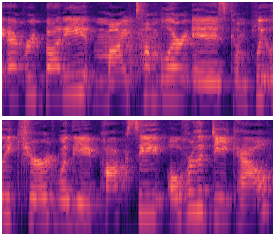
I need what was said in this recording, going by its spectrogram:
Everybody. My tumbler is completely cured with the epoxy over the decal.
